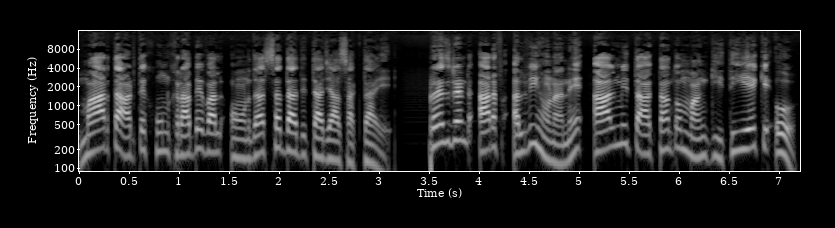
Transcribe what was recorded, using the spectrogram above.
ਮਾਰ ਧਾੜ ਤੇ ਖੂਨ ਖਰਾਬੇ ਵੱਲ ਆਉਣ ਦਾ ਸੱਦਾ ਦਿੱਤਾ ਜਾ ਸਕਦਾ ਹੈ ਪ੍ਰੈਜ਼ੀਡੈਂਟ ਆਰਫ ਅਲਵੀ ਹੋਣਾ ਨੇ ਆਲਮੀ ਤਾਕਤਾਂ ਤੋਂ ਮੰਗ ਕੀਤੀ ਹੈ ਕਿ ਉਹ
